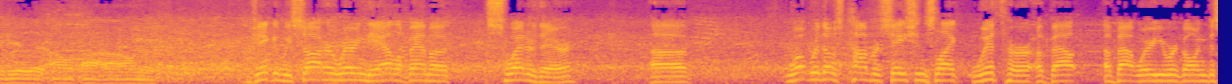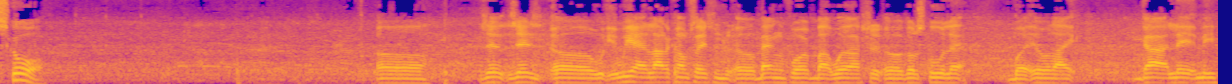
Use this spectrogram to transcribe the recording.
is. I don't, I, I don't know. Jacob, we saw her wearing the Alabama sweater there. Uh, what were those conversations like with her about about where you were going to school? Uh, just, just uh, we, we had a lot of conversations uh, back and forth about where I should uh, go to school at, but it was like God led me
